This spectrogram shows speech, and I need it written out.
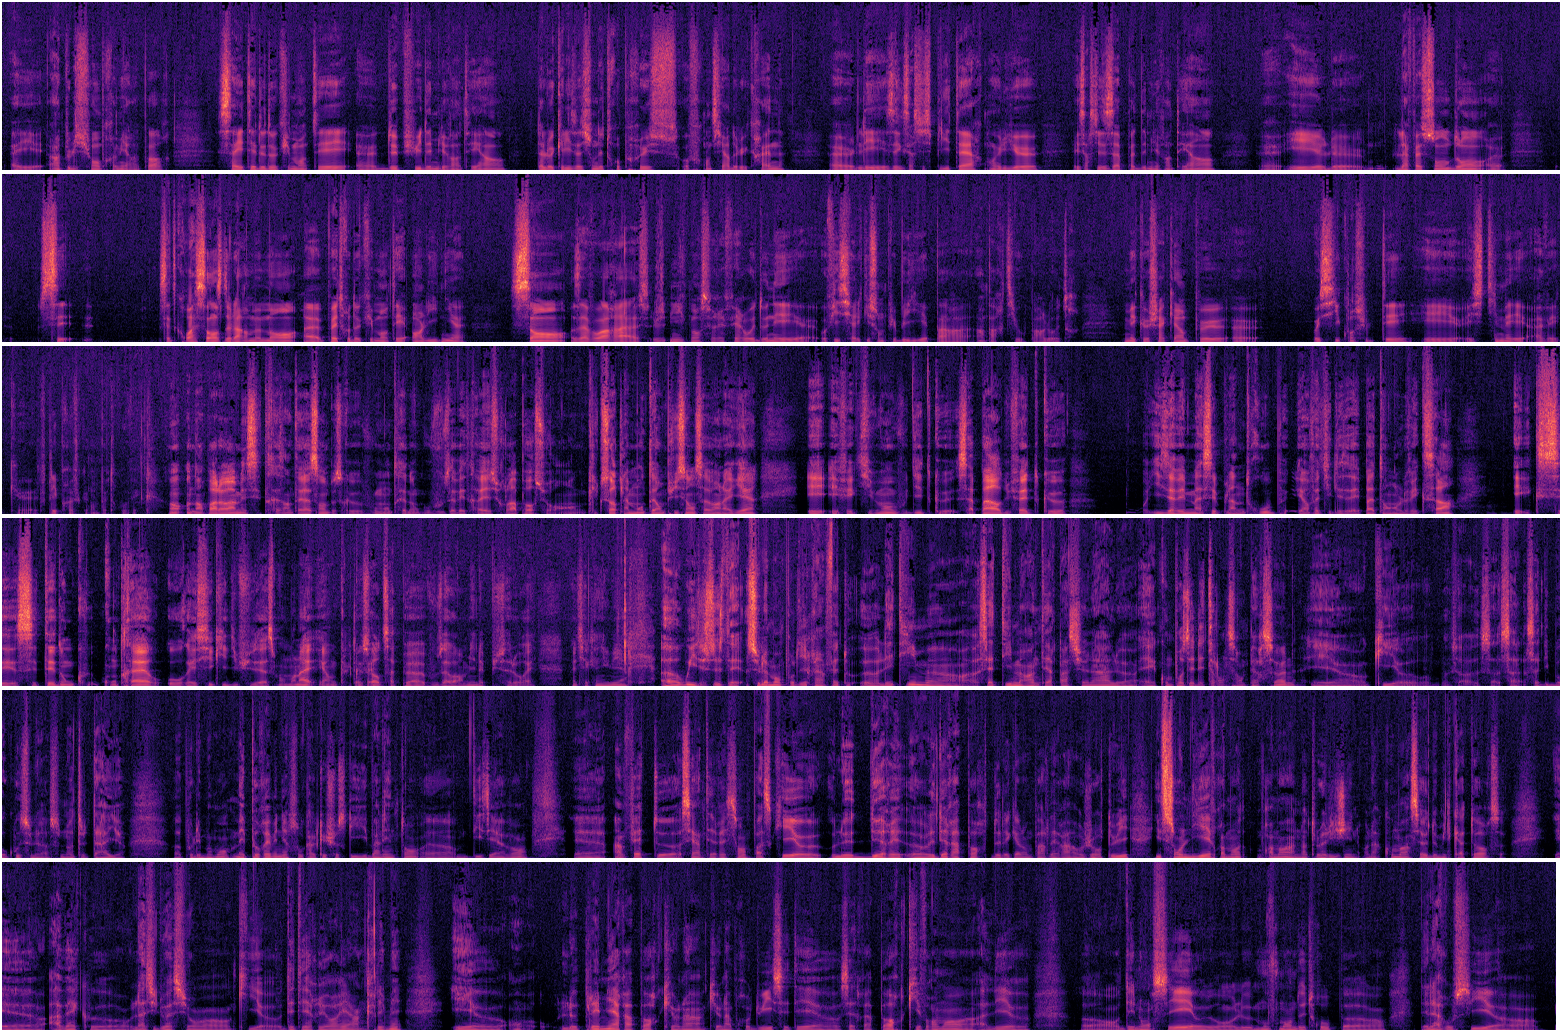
et impulsion au premier rapport, ça a été de documenter depuis 2021 la localisation des troupes russes aux frontières de l'Ukraine, les exercices militaires qui ont eu lieu, l'exercice Zapad 2021, et le, la façon dont c'est cette croissance de l'armement euh, peut être documentée en ligne sans avoir à uniquement se référer aux données euh, officielles qui sont publiées par un parti ou par l'autre, mais que chacun peut euh, aussi consulter et estimer avec toutes les preuves que l'on peut trouver. On, en parlera, mais c'est très intéressant parce que vous montrez, donc vous avez travaillé sur le rapport sur en quelque sorte la montée en puissance avant la guerre, et effectivement vous dites que ça part du fait que ils avaient massé plein de troupes et en fait ils les avaient pas tant enlevés que ça et que c'était donc contraire au récit qui diffusait à ce moment-là, et en quelque sorte, ça peut vous avoir mis la puce à l'oreille. Mathieu Caniglia euh, Oui, c'était seulement pour dire qu'en fait, euh, les teams, euh, cette team internationale euh, est composée de 300 personnes, et qui, ça, ça, ça, dit beaucoup sur, notre taille pour les moments. Mais pour revenir sur quelque chose que Valentin disait avant, en fait, c'est intéressant parce que les deux, les deux rapports de lesquels on parlera aujourd'hui, ils sont liés vraiment, vraiment à notre origine. On a commencé en 2014 euh, avec euh, la situation qui euh, détériorait en Crimée. Et le premier rapport qu'on a, qu'on a produit, c'était ce rapport qui vraiment allait dénoncer le mouvement de troupes de la Russie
